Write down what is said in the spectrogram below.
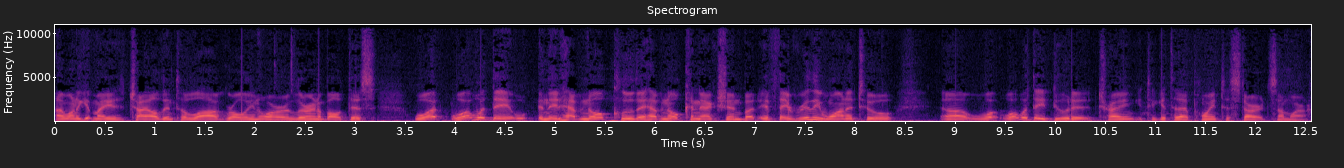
I want to get my child into log rolling or learn about this. What what would they? And they'd have no clue. They have no connection. But if they really wanted to, uh, what what would they do to try to get to that point to start somewhere?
